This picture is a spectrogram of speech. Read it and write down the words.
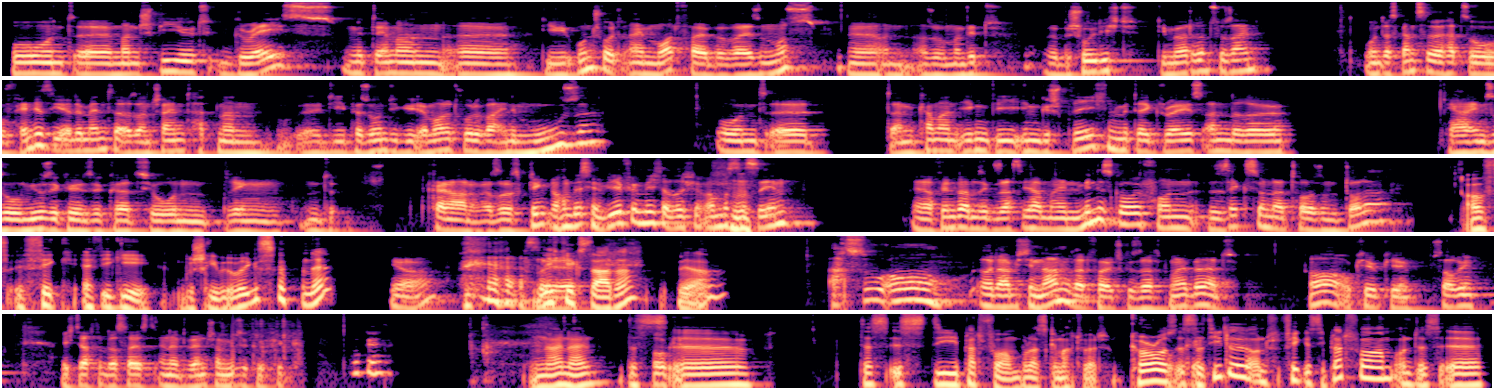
Und äh, man spielt Grace, mit der man äh, die Unschuld in einem Mordfall beweisen muss. Äh, also man wird äh, beschuldigt, die Mörderin zu sein. Und das Ganze hat so Fantasy-Elemente. Also anscheinend hat man, äh, die Person, die ermordet wurde, war eine Muse. Und äh, dann kann man irgendwie in Gesprächen mit der Grace andere ja, in so Musical-Situationen bringen. Und keine Ahnung, also es klingt noch ein bisschen wir für mich, also ich finde, man muss das sehen. Ja, auf jeden Fall haben sie gesagt, sie haben einen Mindestgoal von 600.000 Dollar. Auf FIG, FIG geschrieben übrigens, ne? Ja. so, Nicht. Kickstarter, ja. Ach so, oh. oh da habe ich den Namen gerade falsch gesagt. My bad. Oh, okay, okay. Sorry. Ich dachte, das heißt An Adventure Musical Fic. Okay. Nein, nein. Das, okay. äh, das ist die Plattform, wo das gemacht wird. Chorus okay. ist der Titel und Fic ist die Plattform und das äh,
